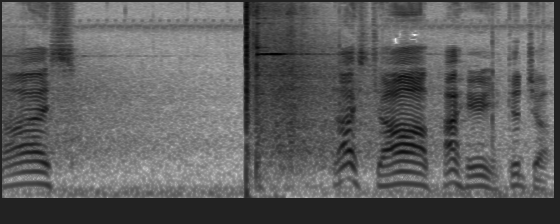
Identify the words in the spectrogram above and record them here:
Nice. Nice job. I hear you. Good job.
